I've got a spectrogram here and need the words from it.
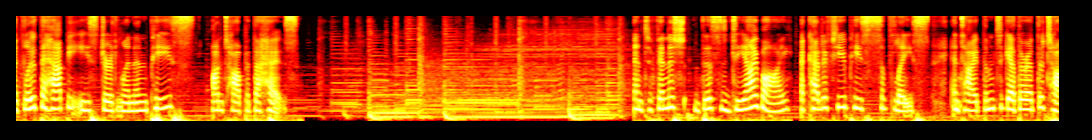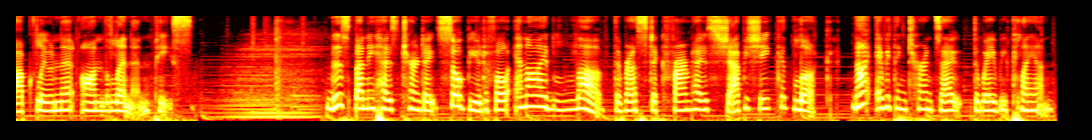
I glued the Happy Easter linen piece on top of the house. And to finish this DIY, I cut a few pieces of lace and tied them together at the top, gluing it on the linen piece. This bunny house turned out so beautiful and I love the rustic farmhouse shabby chic look. Not everything turns out the way we plan,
